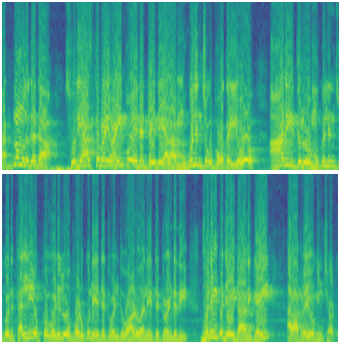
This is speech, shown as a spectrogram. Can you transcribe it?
పద్మములు కదా సూర్యాస్తమయం అయిపోయినట్లయితే అలా ముగులించుకుపోతాయో ఆ రీతిలో ముగులించుకొని తల్లి యొక్క ఒడిలో పడుకునేటటువంటి వాడు అనేటటువంటిది ధ్వనింపజేయటానికై అలా ప్రయోగించాడు.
